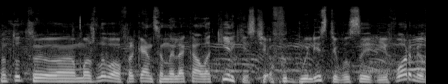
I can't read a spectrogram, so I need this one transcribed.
Ну тут е, можливо африканці налякала кількість футболістів у синій формі.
